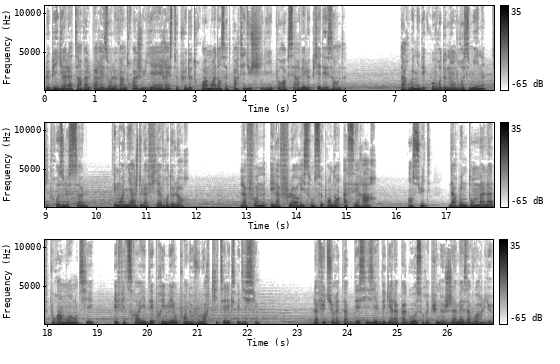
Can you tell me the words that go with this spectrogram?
Le Beagle atteint Valparaiso le 23 juillet et reste plus de trois mois dans cette partie du Chili pour observer le pied des Andes. Darwin y découvre de nombreuses mines qui creusent le sol, témoignage de la fièvre de l'or. La faune et la flore y sont cependant assez rares. Ensuite, Darwin tombe malade pour un mois entier et Fitzroy est déprimé au point de vouloir quitter l'expédition. La future étape décisive des Galapagos aurait pu ne jamais avoir lieu.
